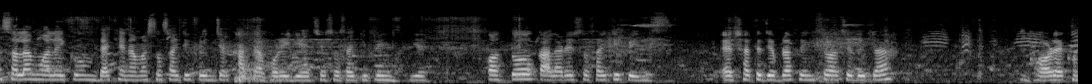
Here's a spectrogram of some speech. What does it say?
আসসালামু আলাইকুম। দেখেন আমার সোসাইটি প্রিন্টের খাতা ভরে গিয়েছে। সোসাইটি প্রিন্টস দিয়ে কত কালারের সোসাইটি প্রিন্টস এর সাথে জেব্রা প্রিন্টসও আছে দুইটা। ঘর এখন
